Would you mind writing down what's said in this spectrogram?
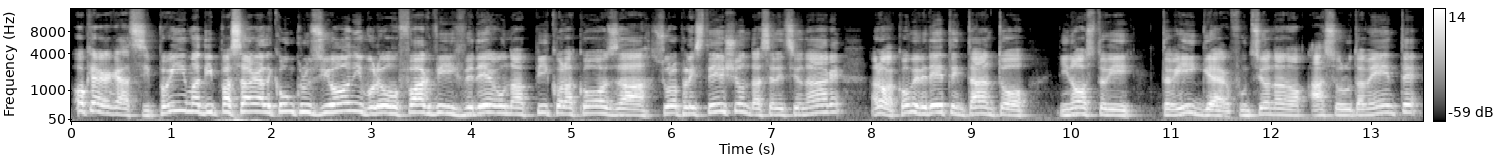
Ok ragazzi, prima di passare alle conclusioni volevo farvi vedere una piccola cosa sulla PlayStation da selezionare. Allora, come vedete intanto i nostri trigger funzionano assolutamente.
